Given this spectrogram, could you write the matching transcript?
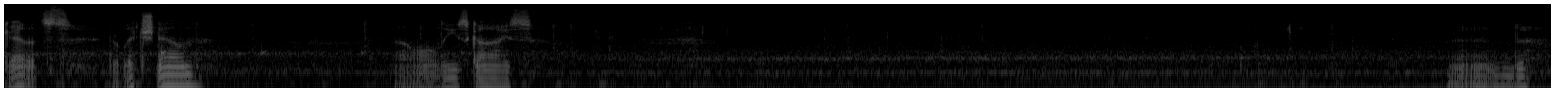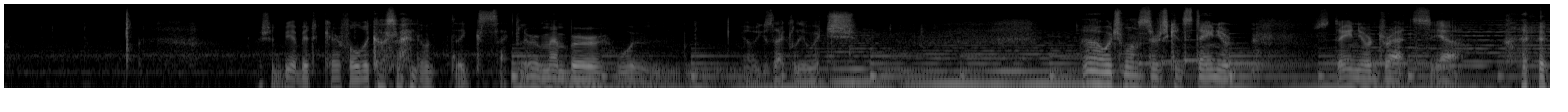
Okay, that's the lich down. Now all these guys. And I should be a bit careful because I don't exactly remember you know, exactly which uh, which monsters can stain your Stay in your drats, yeah.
